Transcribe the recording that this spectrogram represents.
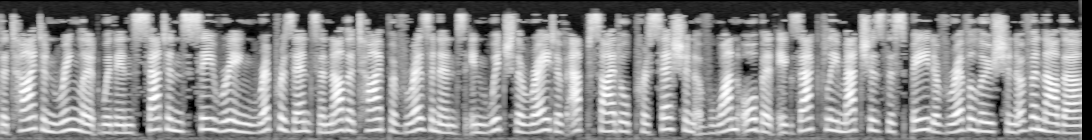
The Titan ringlet within Saturn's C ring represents another type of resonance in which the rate of apsidal precession of one orbit exactly matches the speed of revolution of another.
